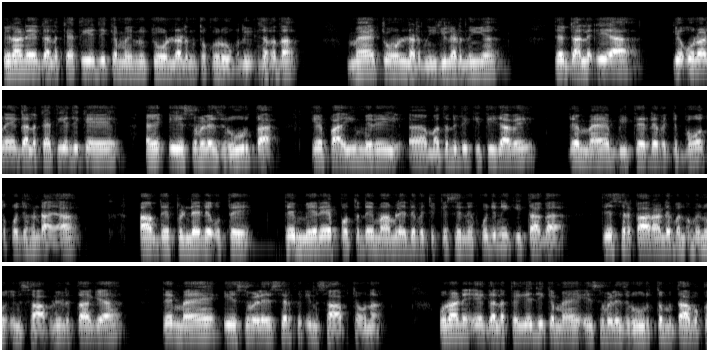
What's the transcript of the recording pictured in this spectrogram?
ਇਹਨਾਂ ਨੇ ਇਹ ਗੱਲ ਕਹਿਤੀ ਹੈ ਜੀ ਕਿ ਮੈਨੂੰ ਚੋਣ ਲੜਨ ਤੋਂ ਕੋਈ ਰੋਕ ਨਹੀਂ ਸਕਦਾ, ਮੈਂ ਚੋਣ ਲੜਨੀ ਹੀ ਲੜਨੀ ਆ। ਤੇ ਗੱਲ ਇਹ ਆ ਕਿ ਉਹਨਾਂ ਨੇ ਇਹ ਗੱਲ ਕਹਿਤੀ ਹੈ ਜੀ ਕਿ ਇਸ ਵੇਲੇ ਜ਼ਰੂਰਤ ਆ ਕਿ ਭਾਈ ਮੇਰੀ ਅਹ, ਮਦਦ ਵੀ ਕੀਤੀ ਜਾਵੇ ਤੇ ਮੈਂ ਬੀਤੇ ਦੇ ਵਿੱਚ ਬਹੁਤ ਕੁਝ ਹੰਡਾਇਆ ਆਪਦੇ ਪਿੰਡੇ ਦੇ ਉੱਤੇ ਤੇ ਮੇਰੇ ਪੁੱਤ ਦੇ ਮਾਮਲੇ ਦੇ ਵਿੱਚ ਕਿਸੇ ਨੇ ਕੁਝ ਨਹੀਂ ਕੀਤਾਗਾ ਤੇ ਸਰਕਾਰਾਂ ਦੇ ਵੱਲੋਂ ਮੈਨੂੰ ਇਨਸਾਫ ਨਹੀਂ ਦਿੱਤਾ ਗਿਆ ਤੇ ਮੈਂ ਇਸ ਵੇਲੇ ਸਿਰਫ ਇਨਸਾਫ ਚਾਹੁੰਦਾ। ਉਹਨਾਂ ਨੇ ਇਹ ਗੱਲ ਕਹੀ ਹੈ ਜੀ ਕਿ ਮੈਂ ਇਸ ਵੇਲੇ ਜ਼ਰੂਰਤ ਮੁਤਾਬਕ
